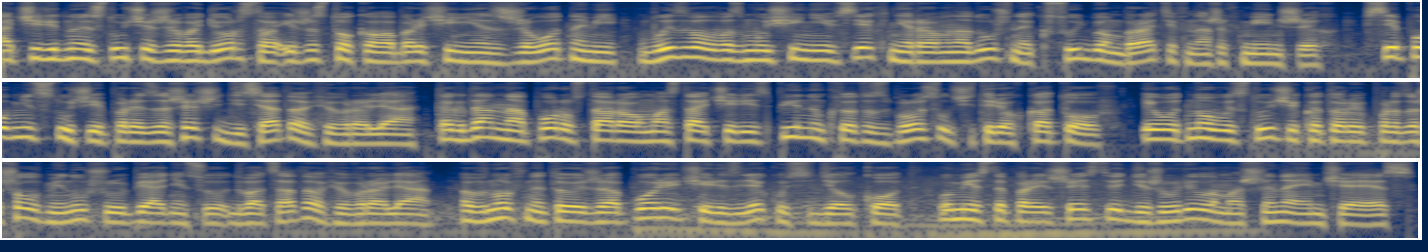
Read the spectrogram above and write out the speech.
Очередной случай живодерства и жестокого обращения с животными вызвал возмущение всех неравнодушных к судьбам братьев наших меньших. Все помнят случай, произошедший 10 февраля. Тогда на опору старого моста через спину кто-то сбросил четырех котов. И вот новый случай, который произошел в минувшую пятницу, 20 февраля. Вновь на той же опоре через реку сидел кот. У места происшествия дежурила машина МЧС.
